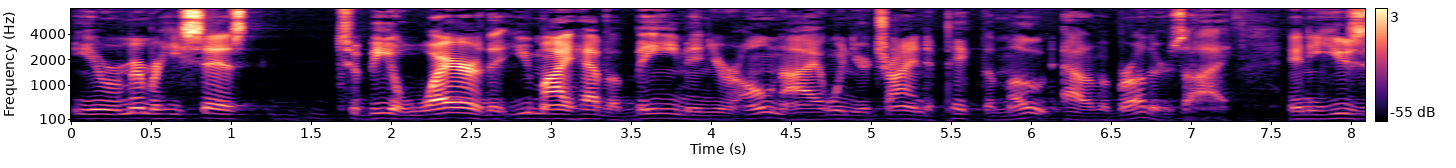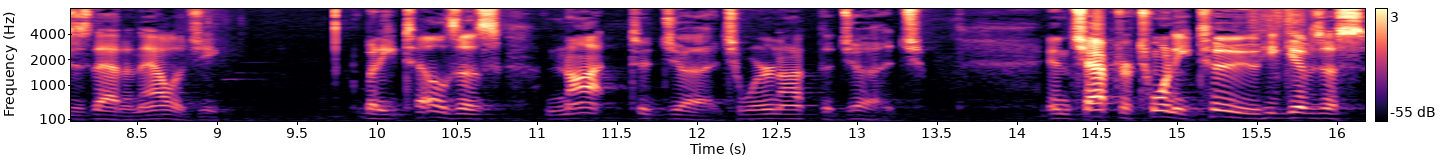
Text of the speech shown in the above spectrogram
you remember, he says, to be aware that you might have a beam in your own eye when you're trying to pick the mote out of a brother's eye. And he uses that analogy. But he tells us not to judge. We're not the judge. In chapter 22, he gives us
